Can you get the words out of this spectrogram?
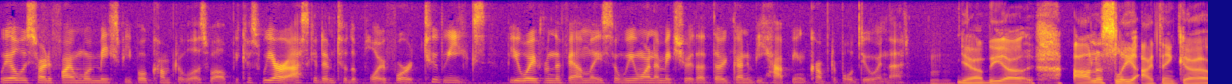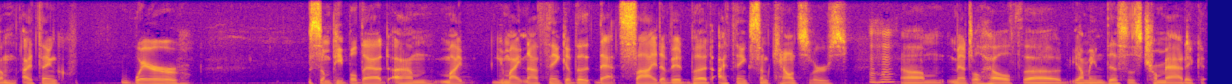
We always try to find what makes people comfortable as well because we are asking them to deploy for two weeks, be away from the family. So we want to make sure that they're going to be happy and comfortable doing that. Yeah, the uh, honestly, I think um, I think where some people that um, might you might not think of the, that side of it, but I think some counselors, um, mental health. Uh, I mean, this is traumatic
